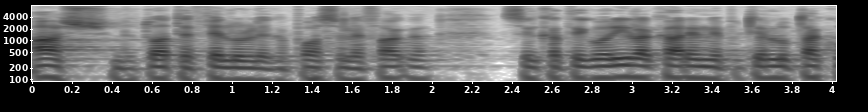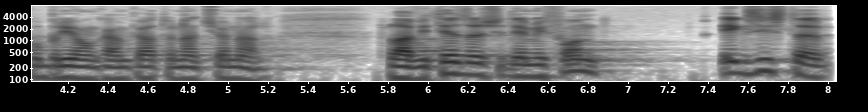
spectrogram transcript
aș de toate felurile că poate să le facă, sunt categorii la care ne putem lupta cu brio în campionatul național. La viteză și demifond există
